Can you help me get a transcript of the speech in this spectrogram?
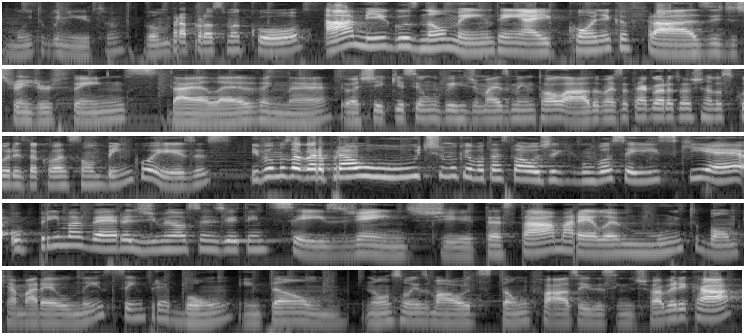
muito bonito. Vamos pra próxima cor. Amigos não mentem, a icônica frase de Stranger Things, da Eleven, né? Eu achei que ia ser um verde mais mentolado, mas até agora eu tô achando as cores da coleção bem coesas. E vamos agora para o último que eu vou testar hoje aqui com vocês, que é o Primavera de 1986. Gente, testar amarelo é muito bom, porque amarelo nem sempre é bom. Então, não são esmaltes tão fáceis assim de fabricar.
